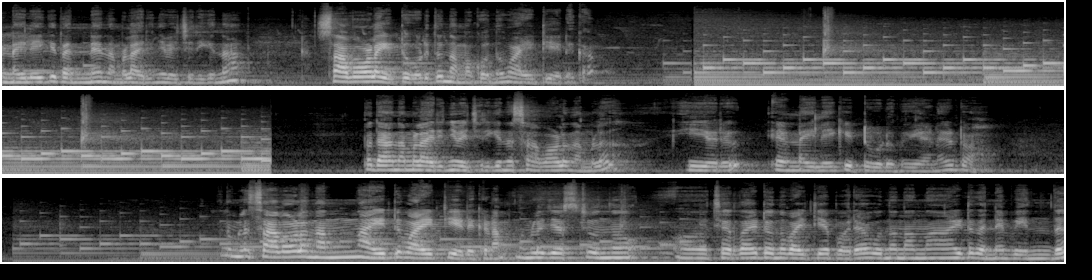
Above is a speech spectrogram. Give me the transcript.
എണ്ണയിലേക്ക് തന്നെ നമ്മൾ അരിഞ്ഞ് വെച്ചിരിക്കുന്ന സവോള ഇട്ട് കൊടുത്ത് നമുക്കൊന്ന് വഴറ്റിയെടുക്കാം. അപ്പോൾ ഇതാ നമ്മൾ അരിഞ്ഞ് വെച്ചിരിക്കുന്ന സവാള നമ്മൾ ഈ ഒരു എണ്ണയിലേക്ക് ഇട്ട് കൊടുക്കുകയാണ് കേട്ടോ. നമ്മൾ സവാള നന്നായിട്ട് വഴറ്റിയെടുക്കണം. നമ്മൾ ജസ്റ്റ് ഒന്ന് ചെറുതായിട്ടൊന്ന് വഴറ്റിയാൽ പോരാ. ഒന്ന് നന്നായിട്ട് തന്നെ വെന്ത്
